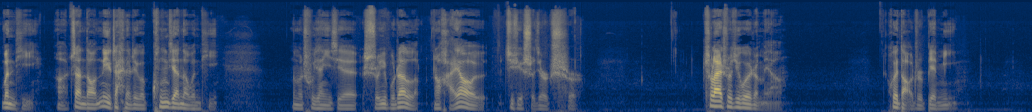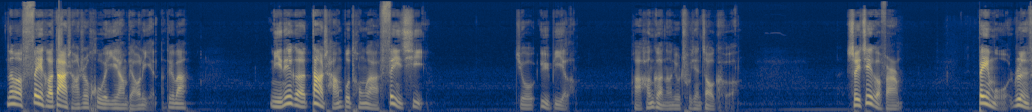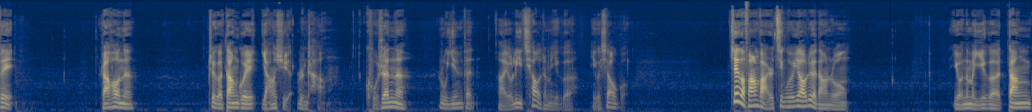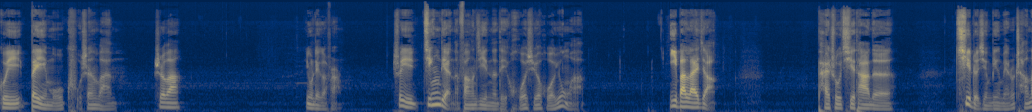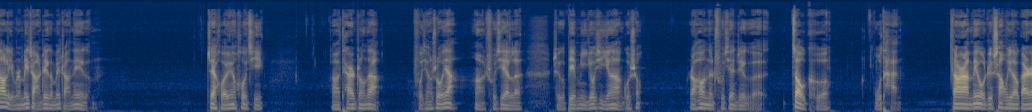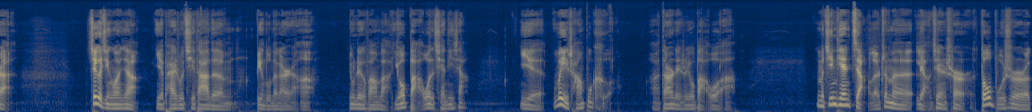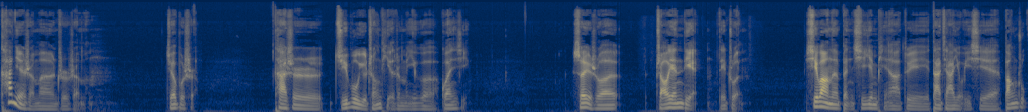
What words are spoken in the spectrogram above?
问题啊，占到内在的这个空间的问题。那么出现一些食欲不振了，然后还要继续使劲吃，吃来吃去会怎么样？会导致便秘。那么肺和大肠是互为阴阳表里的，对吧？你那个大肠不通啊，肺气就郁闭了，啊，很可能就出现燥咳。所以这个方，贝母润肺，然后呢？这个当归养血润肠，苦参呢入阴分啊，有利窍这么一个一个效果。这个方法是《金匮要略》当中有那么一个当归贝母苦参丸，是吧？用这个方，所以经典的方剂呢得活学活用啊。一般来讲，排除其他的器质性病变，说肠道里边没长这个没长那个。在怀孕后期，啊，胎儿增大，腹腔受压，啊，出现了这个便秘，尤其营养过剩，然后呢，出现这个燥咳、无痰，当然没有这上呼吸道感染。这个情况下，也排除其他的病毒的感染啊。用这个方法，有把握的前提下，也未尝不可啊。当然得是有把握啊。那么今天讲了这么两件事儿，都不是看见什么治什么。绝不是。它是局部与整体的这么一个关系。所以说，着眼点得准。希望呢，本期音频啊，对大家有一些帮助。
